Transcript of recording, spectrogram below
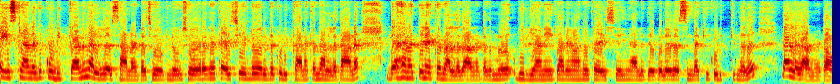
ടേസ്റ്റാണ് ഇത് കുടിക്കാനും നല്ല രസമാണ് കേട്ടോ. ചോറിന്റെ ചോറൊക്കെ കഴിച്ച് കഴിഞ്ഞിട്ട് വെറുതെ കുടിക്കാനൊക്കെ നല്ലതാണ്. ദഹനത്തിനൊക്കെ നല്ലതാണ് കേട്ടോ. നമ്മൾ ബിരിയാണി കാര്യങ്ങളൊക്കെ കഴിച്ച് കഴിഞ്ഞാൽ ഇതേപോലെ രസം ഉണ്ടാക്കി കുടിക്കുന്നത് നല്ലതാണ് കേട്ടോ.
